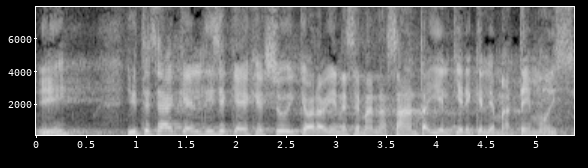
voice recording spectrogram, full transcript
¿Y? Y usted sabe que él dice que es Jesús y que ahora viene Semana Santa y él quiere que le matemos.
